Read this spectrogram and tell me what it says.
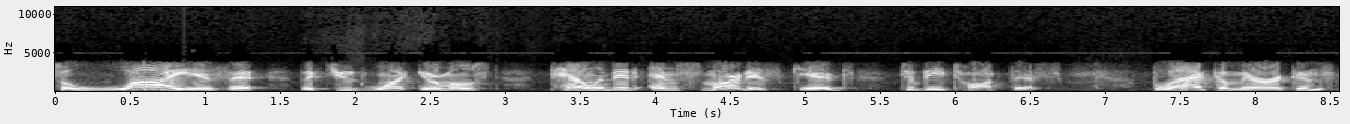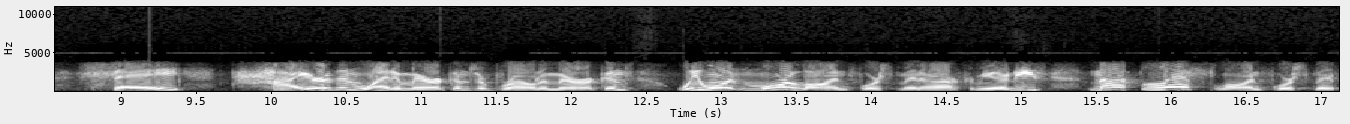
So, why is it that you'd want your most talented and smartest kids to be taught this? Black Americans say higher than white Americans or brown Americans. We want more law enforcement in our communities, not less law enforcement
